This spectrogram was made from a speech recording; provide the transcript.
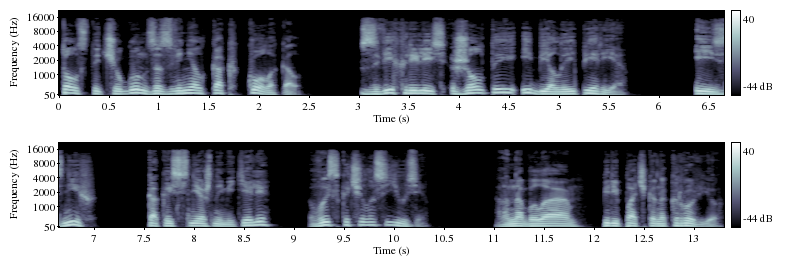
толстый чугун зазвенел, как колокол. Взвихрились желтые и белые перья. И из них, как из снежной метели, выскочила Сьюзи. Она была перепачкана кровью,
